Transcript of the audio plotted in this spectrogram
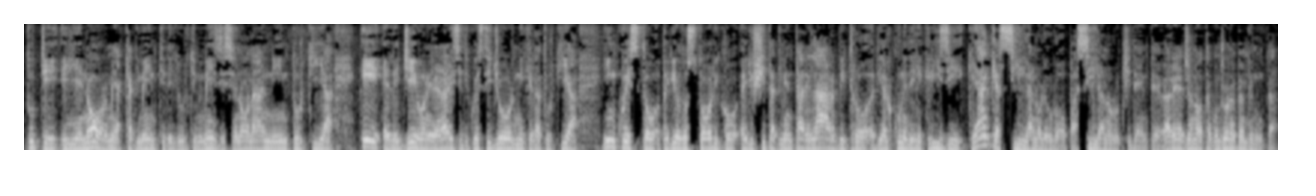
tutti gli enormi accadimenti degli ultimi mesi, se non anni in Turchia e eh, leggevo nelle analisi di questi giorni che la Turchia in questo periodo storico è è riuscita a diventare l'arbitro di alcune delle crisi che anche assillano l'Europa, assillano l'Occidente. Valeria Giannotta, buongiorno e benvenuta.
